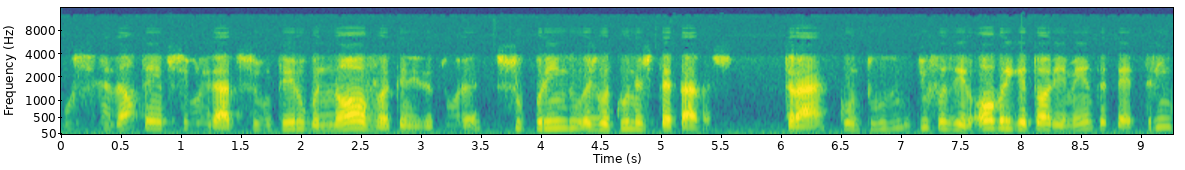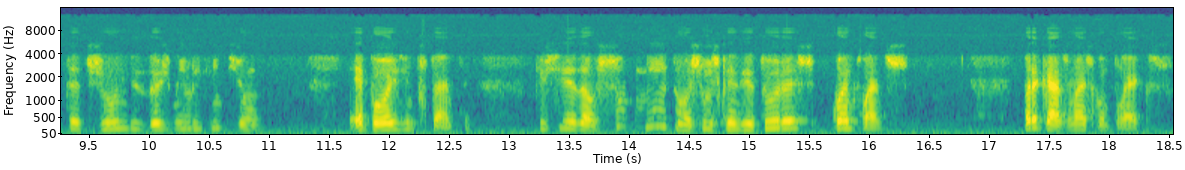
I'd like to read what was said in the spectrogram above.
o cidadão tem a possibilidade de submeter uma nova candidatura, suprindo as lacunas detectadas terá, contudo, de o fazer obrigatoriamente até 30 de junho de 2021. É, pois, importante que os cidadãos submetam as suas candidaturas quanto antes. Para casos mais complexos,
